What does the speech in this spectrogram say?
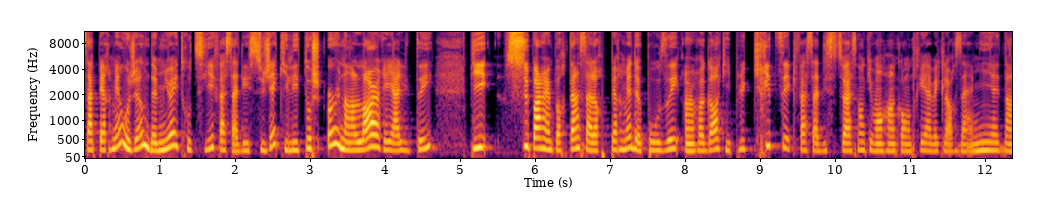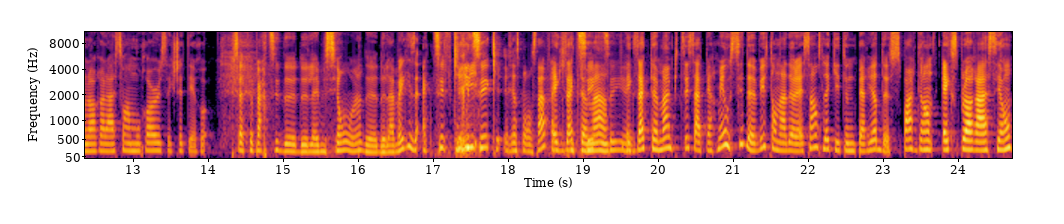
ça permet aux jeunes de mieux être outillés face à des sujets qui les touchent, eux, dans leur réalité. Puis, super important, ça leur permet de poser un regard qui est plus critique face à des situations qu'ils vont rencontrer avec leurs amis, dans leurs relations amoureuses, etc. puis ça fait partie de, de la mission hein, de, de la maise, actif, Oui. critique, responsable. Exactement. critique, euh, Exactement. Puis, tu sais, ça permet aussi de vivre ton adolescence, là, qui est une période de super grande exploration,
